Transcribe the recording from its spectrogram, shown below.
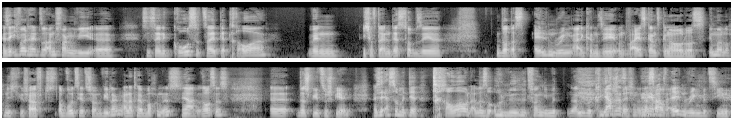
Also ich wollte halt so anfangen wie, äh, es ist eine große Zeit der Trauer, wenn ich auf deinen Desktop sehe, dort das Elden Ring Icon sehe und weiß ganz genau, du hast immer noch nicht geschafft, obwohl es jetzt schon wie lang? Anderthalb Wochen ist, Ja. raus ist, äh, das Spiel zu spielen. Also erst so mit der Trauer und alle so, oh nö, jetzt fangen die mit an über Krieg Ja, zu aber das- sprechen und nee, das nee, auf. Elden Ring beziehen.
